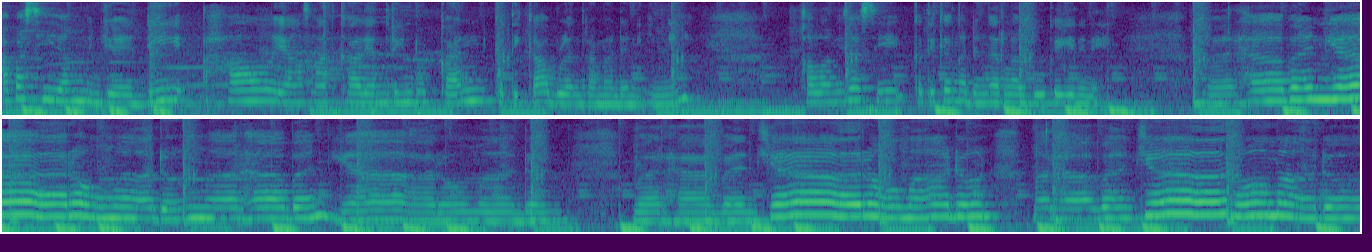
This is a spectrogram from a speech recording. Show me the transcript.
apa sih yang menjadi hal yang sangat kalian rindukan ketika bulan Ramadan ini? Kalau Nisa sih ketika ngedengar lagu kayak gini nih. Marhaban ya Ramadan Marhaban ya Ramadan. Marhaban ya Ramadan Marhaban ya Ramadan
